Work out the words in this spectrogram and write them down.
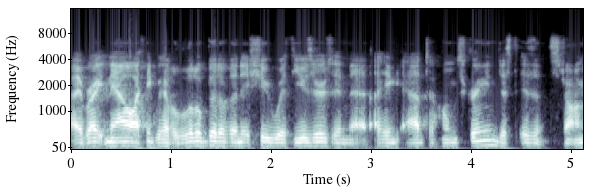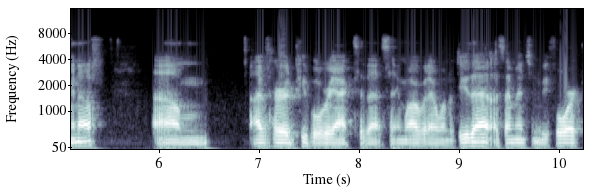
I, right now I think we have a little bit of an issue with users in that I think add to home screen just isn't strong enough. Um, I've heard people react to that saying, "Why would I want to do that?" As I mentioned before,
